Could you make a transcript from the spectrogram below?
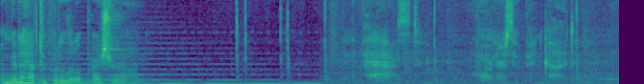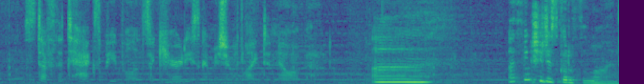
I'm gonna have to put a little pressure on. The line.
